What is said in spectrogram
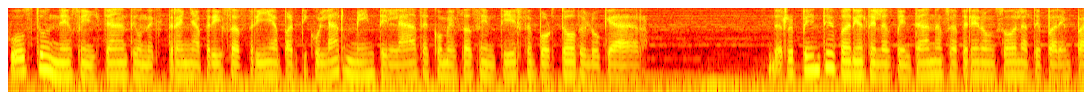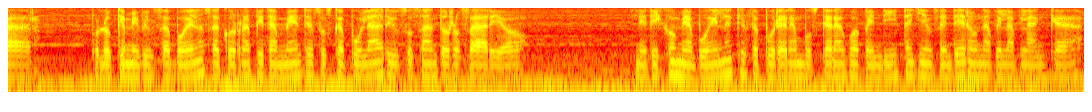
Justo en ese instante una extraña brisa fría particularmente helada comenzó a sentirse por todo el lugar. De repente varias de las ventanas se abrieron solas de par en par, por lo que mi bisabuela sacó rápidamente su escapulario y su santo rosario. Le dijo a mi abuela que se apurara en buscar agua bendita y encender una vela blanca.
